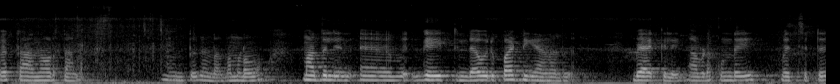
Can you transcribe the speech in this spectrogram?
വെക്കാമെന്ന് ഓർത്താണ്. എന്നിട്ട് കണ്ടോ നമ്മുടെ മതിലിൻ ഗേറ്റിന്റെ ഒരു പടിയാണത് ബാക്കിൽ അവിടെ കൊണ്ടുപോയി വെച്ചിട്ട്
